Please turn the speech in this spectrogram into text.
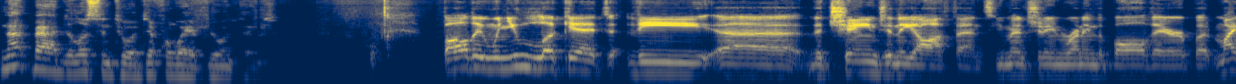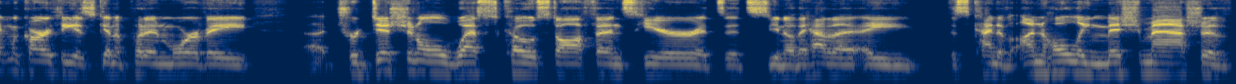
not bad to listen to a different way of doing things. Baldy, when you look at the uh, the change in the offense, you mentioning running the ball there, but Mike McCarthy is going to put in more of a uh, traditional West Coast offense here. It's it's you know they have a, a this kind of unholy mishmash of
